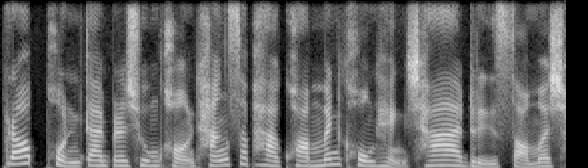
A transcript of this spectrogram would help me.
เพราะผลการประชุมของทั้งสภาความมั่นคงแห่งชาติ หรือสมช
